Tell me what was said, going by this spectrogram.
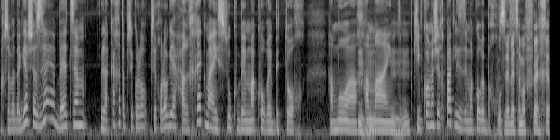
עכשיו, הדגש הזה בעצם לקח את הפסיכולוגיה הרחק מהעיסוק במה קורה בתוך המוח, mm-hmm, ה mind, mm-hmm. כי כל מה שאכפת לי זה מה קורה בחוץ. זה בעצם הופך את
